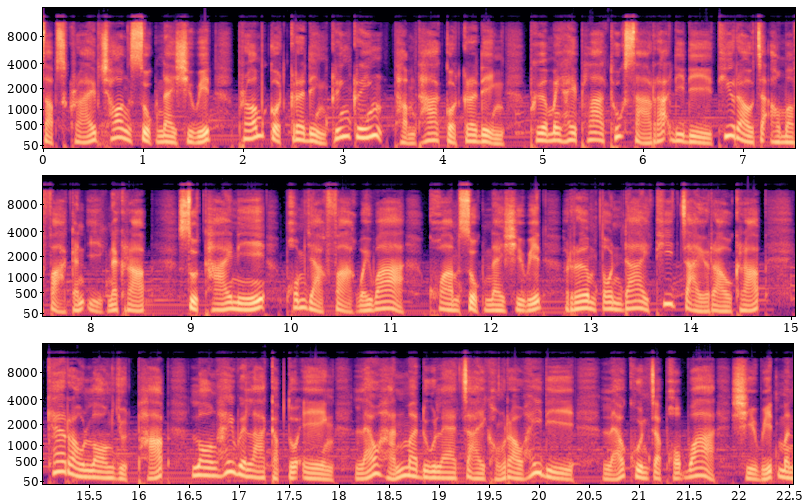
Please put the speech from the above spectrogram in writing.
subscribe ช่องสุขในชีวิต พร้อมกดกระดิ่งกริ๊งๆทำท่ากดกระดิ่ง เพื่อไม่ให้พลาดทุกสาระดีๆ ที่เราจะเอามาฝากกันอีกนะครับ สุดท้ายนี้ผมอยากฝากไว้ว่า ความสุขในชีวิตเริ่มต้นได้ที่ใจเราครับ แค่เราลองหยุดพับ ลองให้เวลากับตัวเอง แล้วหันมาดูแลใจของเราให้ดี แล้วคุณจะพบว่าชีวิตมัน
